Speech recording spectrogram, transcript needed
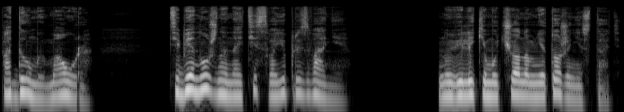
Подумай, Маура, тебе нужно найти свое призвание. Но великим ученым мне тоже не стать.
